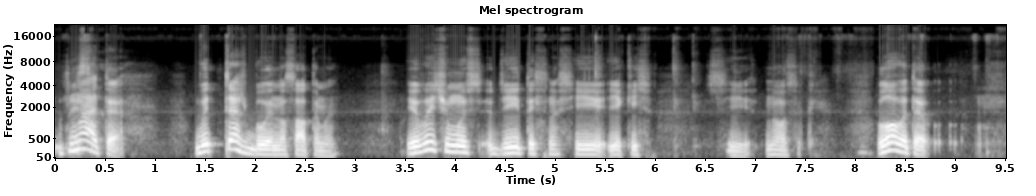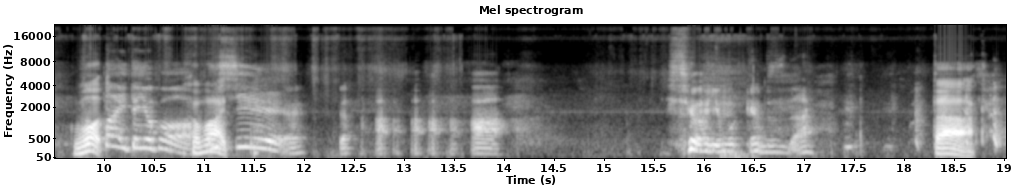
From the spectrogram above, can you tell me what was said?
Знаєте, ви теж були носатими. І ви чомусь дієтесь на ці якісь ці носики. Ловите. Вот. Хапайте його! Ховать. Усі! Все, йому кабзда. Так.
